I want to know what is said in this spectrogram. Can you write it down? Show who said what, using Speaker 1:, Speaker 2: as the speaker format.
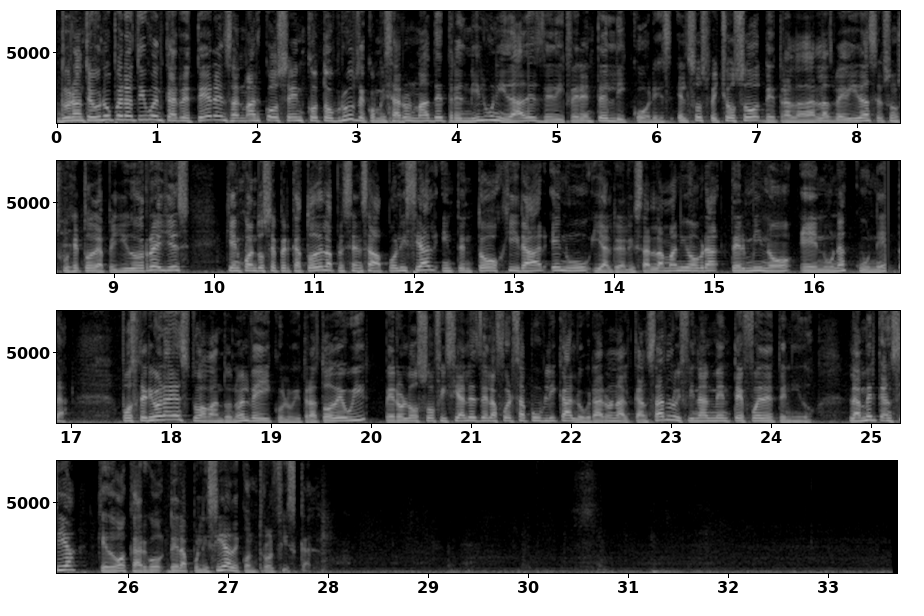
Speaker 1: Durante un operativo en carretera en San Marcos, en Cotobruz, decomisaron más de 3.000 unidades de diferentes licores. El sospechoso de trasladar las bebidas es un sujeto de apellido Reyes, quien cuando se percató de la presencia policial intentó girar en U y al realizar la maniobra terminó en una cuneta. Posterior a esto abandonó el vehículo y trató de huir, pero los oficiales de la fuerza pública lograron alcanzarlo y finalmente fue detenido. La mercancía quedó a cargo de la Policía de Control Fiscal.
